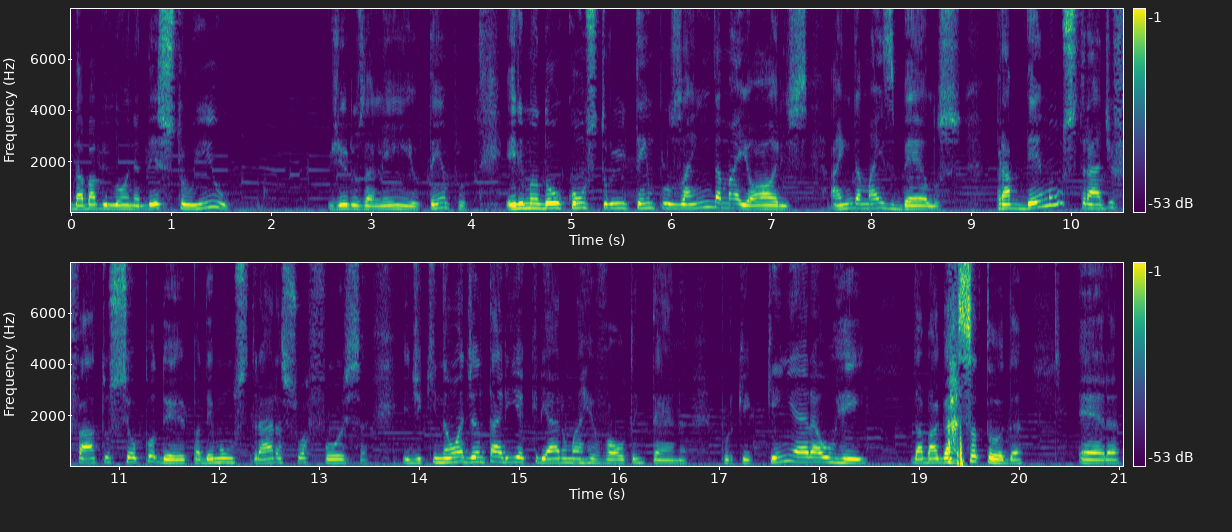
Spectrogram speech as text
da Babilônia destruiu Jerusalém e o templo, ele mandou construir templos ainda maiores, ainda mais belos, para demonstrar de fato o seu poder, para demonstrar a sua força e de que não adiantaria criar uma revolta interna, porque quem era o rei da bagaça toda era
